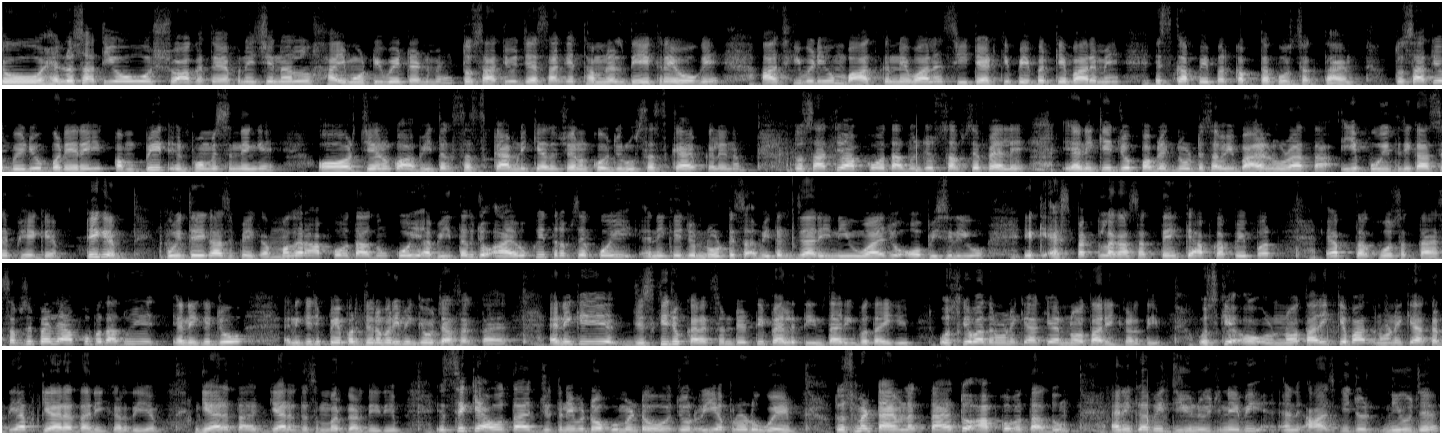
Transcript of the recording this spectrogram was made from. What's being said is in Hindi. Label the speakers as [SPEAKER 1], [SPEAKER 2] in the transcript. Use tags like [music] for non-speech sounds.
[SPEAKER 1] तो हेलो साथियों, स्वागत है अपने चैनल हाई मोटिवेटेड में। तो साथियों, जैसा कि थंबनेल देख रहे होगे, आज की वीडियो हम बात करने वाले हैं सी के पेपर के बारे में। इसका पेपर कब तक हो सकता है? तो साथियों, वीडियो बने रही कंप्लीट इन्फॉर्मेशन देंगे। और चैनल को अभी तक सब्सक्राइब नहीं किया तो चैनल को ज़रूर सब्सक्राइब कर लेना। तो साथियों, आपको बता दूँ, जो सबसे पहले, यानी कि जो पब्लिक नोटिस अभी वायरल हो रहा था, ये पूरी तरीका से फेक है। ठीक है? पूरी तरीका से फेक है। मगर आपको बता दूँ, कोई अभी तक जो आयोग की तरफ़ से कोई, यानी कि जो नोटिस अभी तक जारी नहीं हुआ है, जो ऑफिशियली हो, एक एक्सपेक्ट लगा सकते हैं कि आपका पेपर अब तक हो सकता है। सबसे पहले आपको बता दूँ, ये यानी कि जो, यानी कि जो पेपर जनवरी में क्यों जा सकता है, यानी कि ये जिसकी जो करेक्शन डेट थी, पहले तीन तारीख बताई गई, उसके बाद उन्होंने क्या किया, नौ तारीख कर दी। उसके नौ तारीख के बाद उन्होंने क्या कर दिया आप ग्यारह तारीख कर दी है, ग्यारह ग्यारह दिसंबर कर दी थी। इससे क्या होता है, जितने भी डॉक्यूमेंट हो, जो री अपलोड हुए तो उसमें टाइम लगता है। तो आपको बता दूँ, यानी कि अभी जी न्यूज़ ने भी आज की जो न्यूज़ है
